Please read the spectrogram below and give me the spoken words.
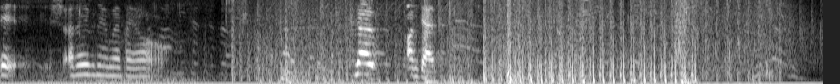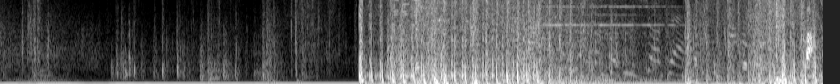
It, I don't even know where they are. No, I'm dead. Fuck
